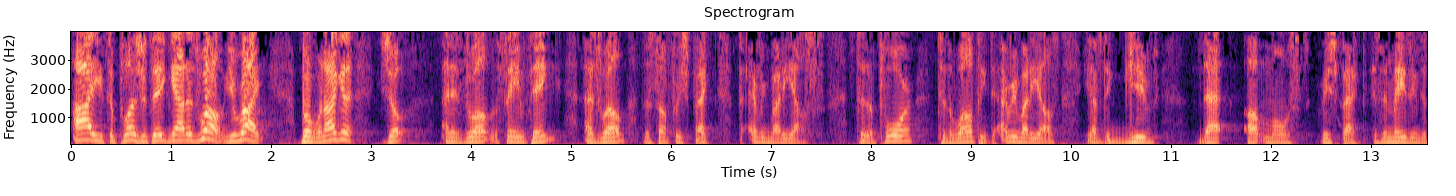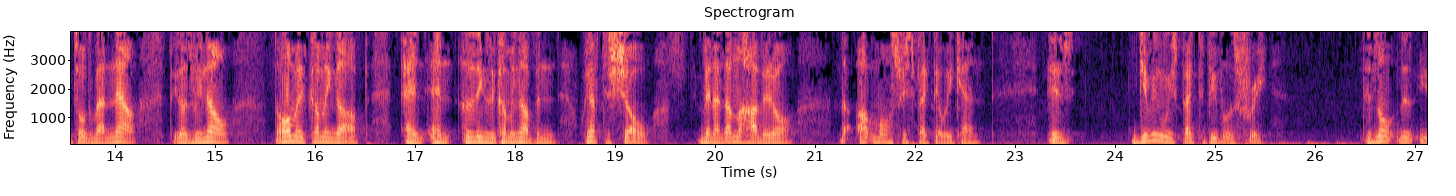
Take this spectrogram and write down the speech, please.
I, it's a pleasure taking out as well. You're right. But we're not gonna, so, and as well, the same thing, as well, the self-respect for everybody else. To the poor, to the wealthy, to everybody else. You have to give that utmost respect. It's amazing to talk about now, because we know the Omer is coming up, and, and other things are coming up, and we have to show, Bein Adam LaChaveiro, the utmost respect that we can. Is giving respect to people is free. There's no, there's, you,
